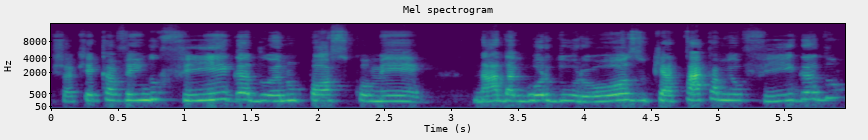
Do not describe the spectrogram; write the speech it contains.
Enxaqueca vem do fígado. Eu não posso comer nada gorduroso que ataca meu fígado,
